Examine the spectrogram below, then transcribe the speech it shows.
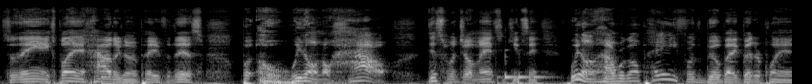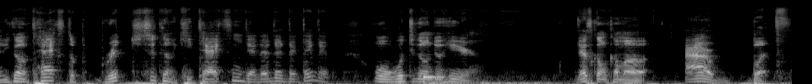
So they ain't explaining how they're going to pay for this. But, oh, we don't know how. This is what Joe Manchin keeps saying. We don't know how we're going to pay for the Build Back Better plan. You're going to tax the rich. You're going to keep taxing. Well, what you going to do here? That's going to come out our butts.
